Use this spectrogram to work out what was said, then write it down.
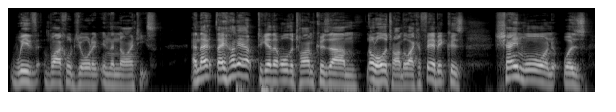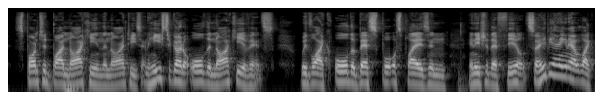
with Michael Jordan in the 90s. And they, they hung out together all the time because, um, not all the time, but like a fair bit because Shane Warne was sponsored by Nike in the 90s and he used to go to all the Nike events with like all the best sports players in, in each of their fields. So he'd be hanging out with like,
